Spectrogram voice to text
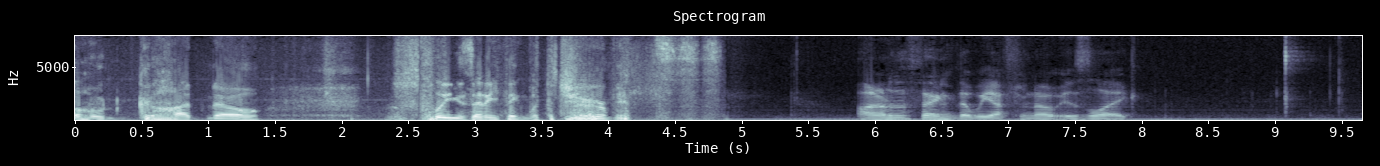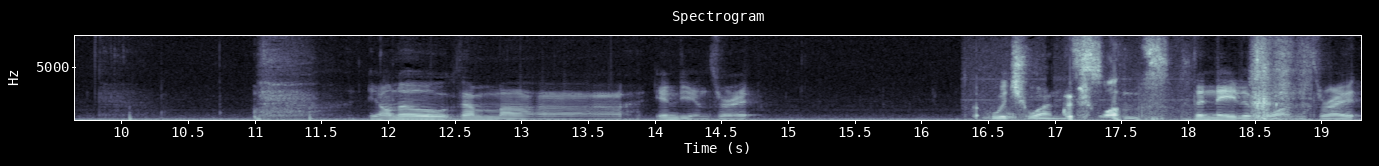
Oh God, no! Please, anything but the Germans. Another thing that we have to know is like, y'all know them uh, Indians, right? Which ones? Which ones? The native ones, right?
